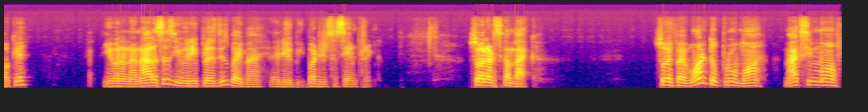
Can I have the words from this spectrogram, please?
Okay. Even in analysis, you replace this by my LUB, but it's the same trick. So let's come back. So if I want to prove ma maximum of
